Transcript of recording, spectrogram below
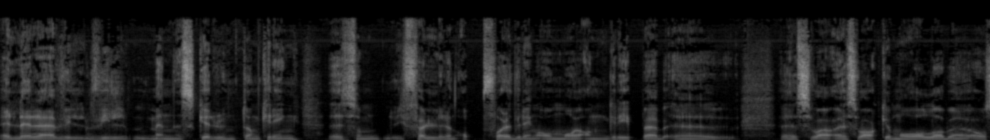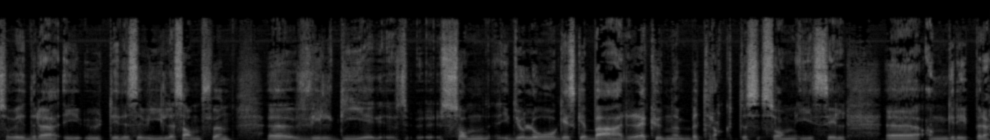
eller vil, vil, mennesker rundt omkring som følger en oppfordring om å angripe svake mål og osv., ute i det sivile samfunn, eh, vil de som ideologiske bærere kunne betraktes som ISIL-angripere.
